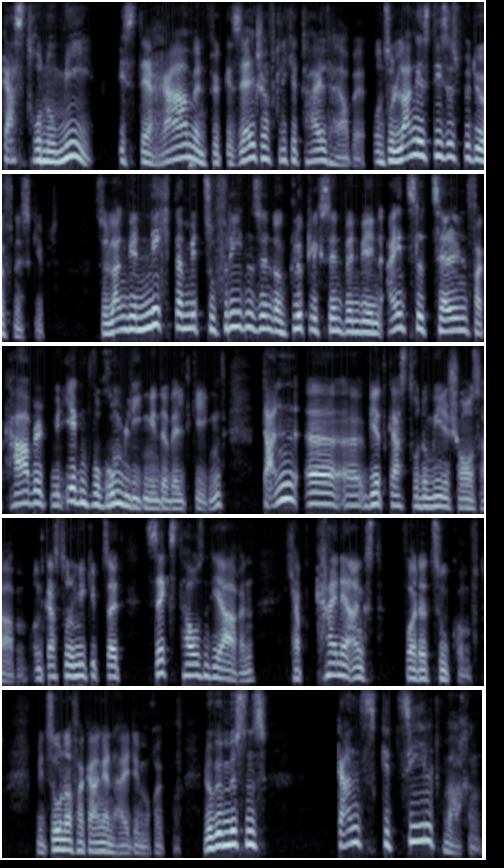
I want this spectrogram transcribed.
Gastronomie ist der Rahmen für gesellschaftliche Teilhabe. Und solange es dieses Bedürfnis gibt, Solange wir nicht damit zufrieden sind und glücklich sind, wenn wir in Einzelzellen verkabelt mit irgendwo rumliegen in der Weltgegend, dann äh, äh wird Gastronomie eine Chance haben. Und Gastronomie gibt seit 6000 Jahren. Ich habe keine Angst vor der Zukunft mit so einer Vergangenheit im Rücken. Nur wir müssen es ganz gezielt machen.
